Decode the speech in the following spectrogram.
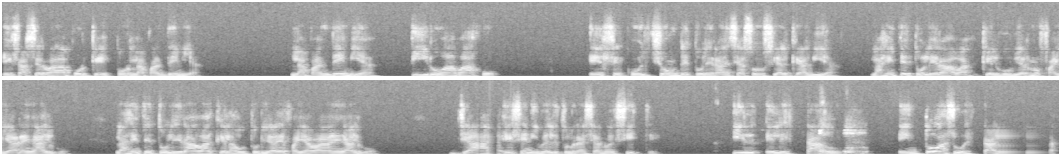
Exacerbada por qué? Por la pandemia. La pandemia tiró abajo ese colchón de tolerancia social que había. La gente toleraba que el gobierno fallara en algo. La gente toleraba que las autoridades fallaban en algo. Ya ese nivel de tolerancia no existe. Y el Estado, en todas sus escalas,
